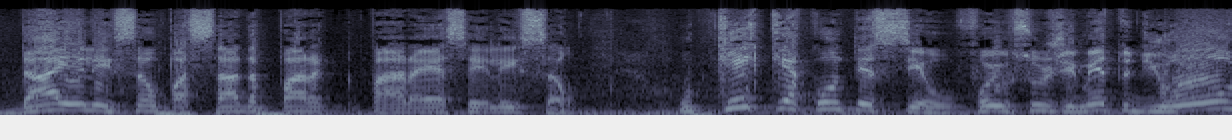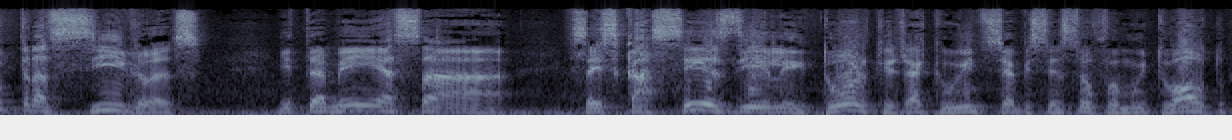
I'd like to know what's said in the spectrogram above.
da eleição passada para, para essa eleição. O que que aconteceu? Foi o surgimento de outras siglas e também essa, essa escassez de eleitor, que já que o índice de abstenção foi muito alto,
